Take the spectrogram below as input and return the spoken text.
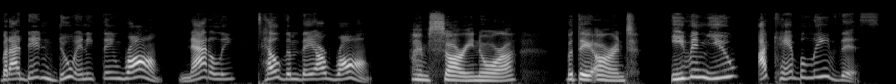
But I didn't do anything wrong. Natalie, tell them they are wrong. I'm sorry, Nora, but they aren't. Even you? I can't believe this.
